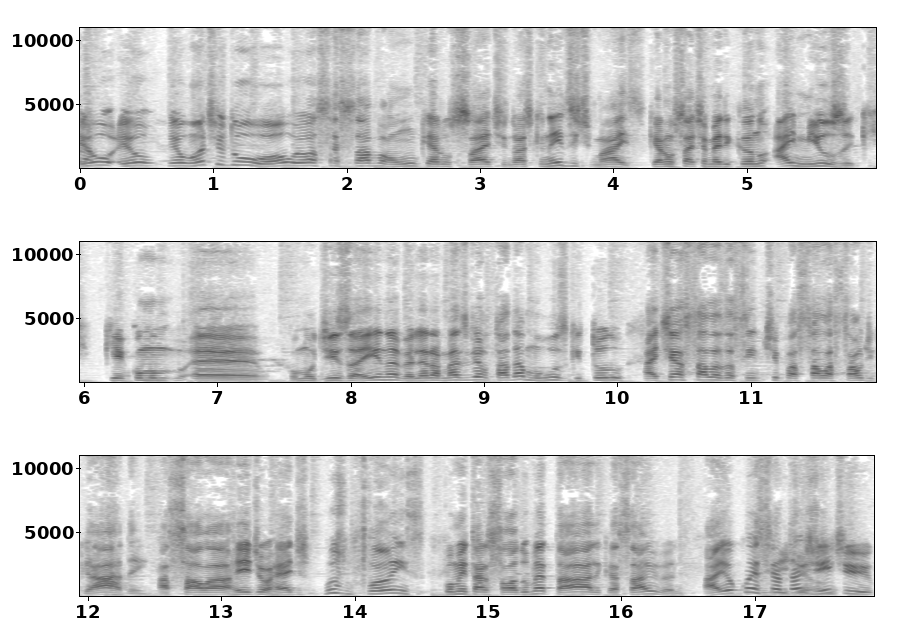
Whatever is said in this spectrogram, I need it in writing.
eu, eu, eu, antes do UOL, eu acessava um que era um site, acho que nem existe mais, que era um site americano, iMusic, que como, é, como diz aí, né, velho, era mais voltado à música e tudo. Aí tinha salas assim, tipo a sala Soundgarden, a sala Radiohead, os fãs comentaram a sala do Metallica, sabe, velho? Aí eu conheci até gente,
